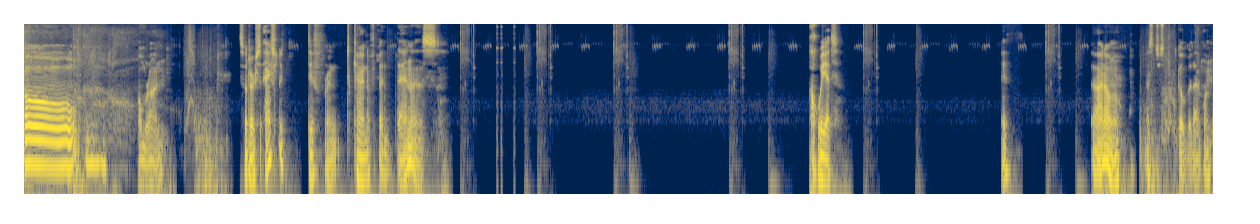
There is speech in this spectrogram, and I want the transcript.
Oh, home run. So there's actually different kind of bandanas. Weird. I don't know. Let's just go with that one.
